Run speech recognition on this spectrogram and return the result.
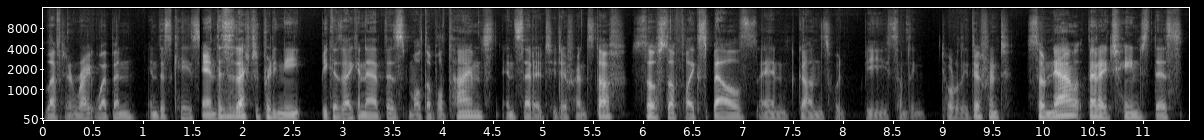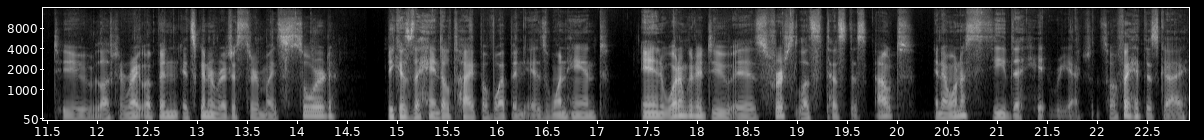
left and right weapon in this case. And this is actually pretty neat because I can add this multiple times and set it to different stuff. So stuff like spells and guns would be something totally different. So now that I changed this to left and right weapon, it's going to register my sword because the handle type of weapon is one hand. And what I'm going to do is first, let's test this out. And I want to see the hit reaction. So if I hit this guy,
